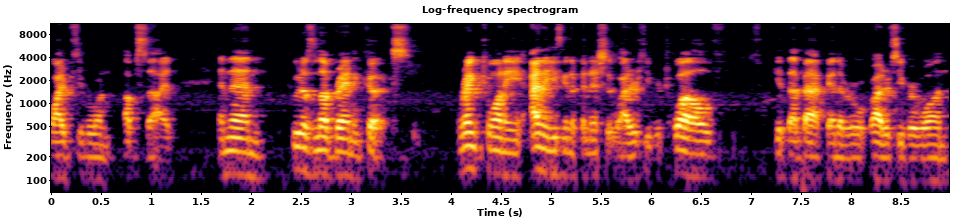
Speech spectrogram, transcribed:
wide receiver one upside. And then who doesn't love Brandin Cooks? Ranked 20. I think he's going to finish at wide receiver 12. Get that back at a wide receiver one.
